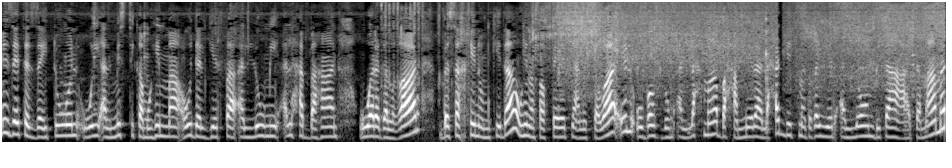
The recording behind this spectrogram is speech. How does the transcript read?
من زيت الزيتون والمستكة مهمة عود القرفة اللومي الحبهان وورق الغار. بسخنهم كده وهنا صفيت يعني السوائل وبصدم اللحمة بحمرها لحد ما تغير اللون بتاعها تماما.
